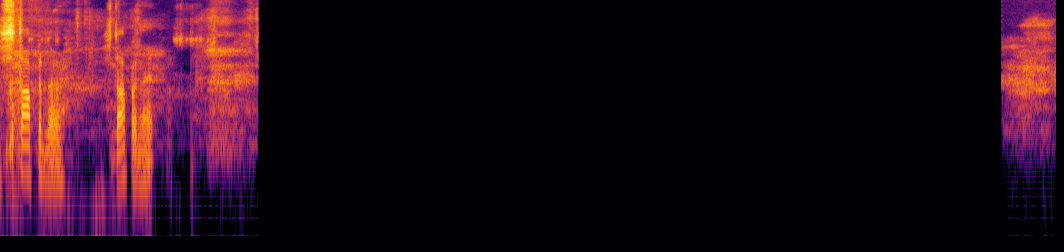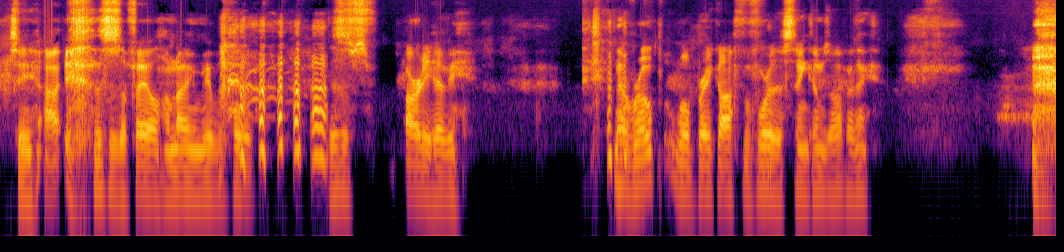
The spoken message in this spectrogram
stopping the stopping it. See, I, this is a fail. I'm not even gonna be able to pull it. this is already heavy. The rope will break off before this thing comes off. I think.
